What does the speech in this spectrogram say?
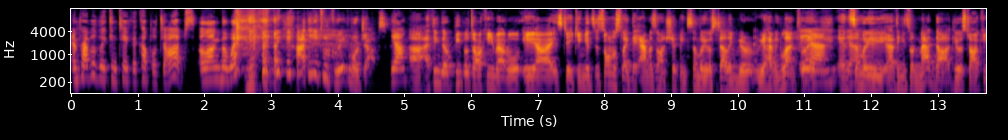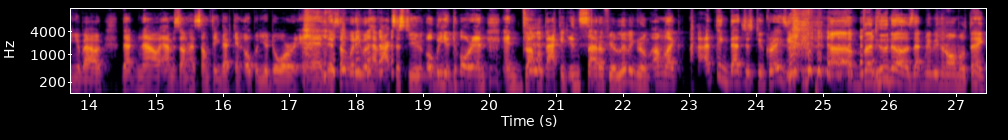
And probably can take a couple jobs along the way. I think it will create more jobs. Yeah. Uh, I think there are people talking about, oh, AI is taking it's it's almost like the Amazon shipping. Somebody was telling we were, we were having lunch, right? Yeah, and yeah. somebody, I think it's on Mad Dog, he was talking about that now Amazon has something that can open your door, and if somebody will have access to you, open your door and and drop a package inside of your living room. I'm like, I think that's just too crazy. uh, but who knows? That may be the normal thing.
